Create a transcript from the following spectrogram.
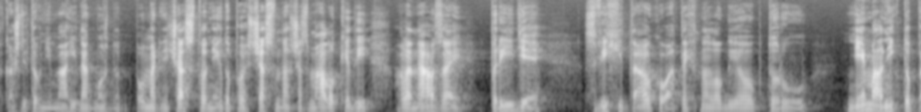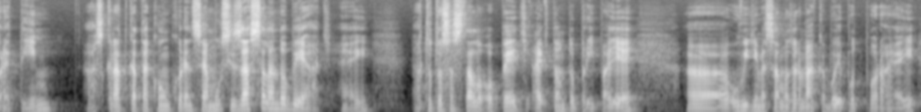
každý to vníma inak, možno pomerne často, niekto povie času na čas málo kedy, ale naozaj príde s vychytávkou a technológiou, ktorú nemal nikto predtým a skrátka tá konkurencia musí zase len dobiehať. Hej? A toto sa stalo opäť aj v tomto prípade. Uh, uvidíme samozrejme, aká bude podpora. Hej.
